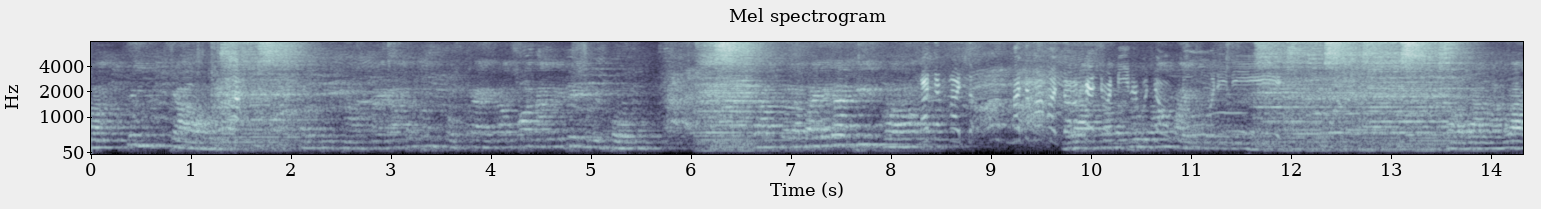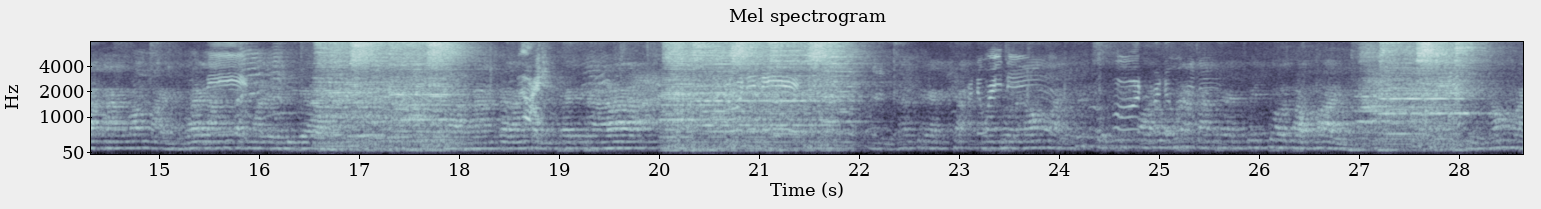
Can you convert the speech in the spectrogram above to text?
วันติ้งเจ้าเราดีมาไปเราต้องตกใจเราเพราะนั้นไม่ใช่มือผมเราจะไปในหน้าที่ของเราจะปล่อยเราจะมาปล่อยจระเข้ตัวนี้นะคุณผู้ชมดูดีต่อวันหลังว่างานว่าใหม่ไว้หลังกันมาเลยทีเดียวงานกำลังเป็นนะๆดูดีนักแสดงจากตัวน้องใหม่ที่สุดที่ความรู้การแสดงเป็นตัวต่อไปน้องใหม่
